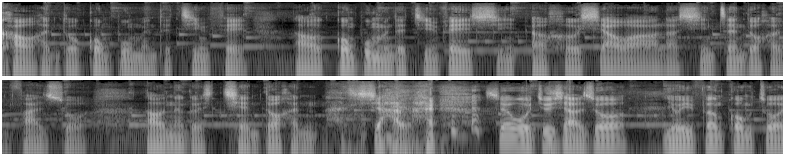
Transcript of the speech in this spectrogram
靠很多公部门的经费，然后公部门的经费行呃核销啊，那行政都很繁琐。然后那个钱都很难下来，所以我就想说，有一份工作，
